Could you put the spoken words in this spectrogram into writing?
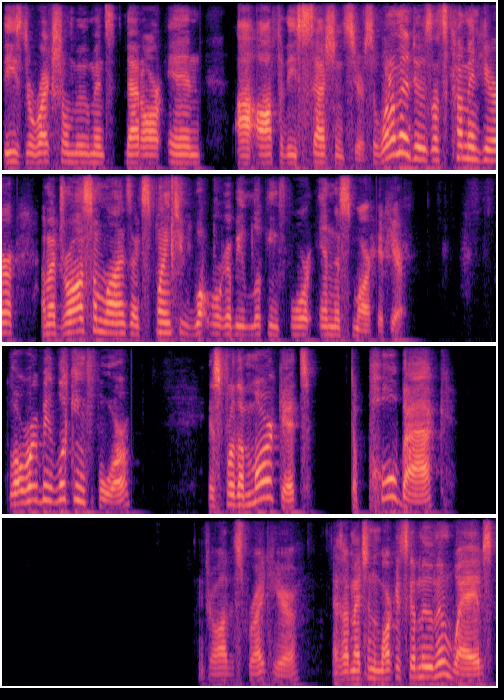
these directional movements that are in uh, off of these sessions here. So what I'm going to do is let's come in here. I'm going to draw some lines and explain to you what we're going to be looking for in this market here. What we're going to be looking for is for the market to pull back. I draw this right here. As I mentioned, the market's going to move in waves.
